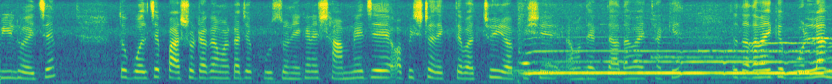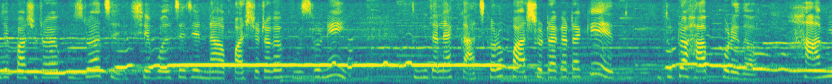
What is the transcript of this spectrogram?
বিল হয়েছে। তো বলছে পাঁচশো টাকা আমার কাছে খুচরো নেই। এখানে সামনে যে অফিসটা দেখতে পাচ্ছ, এই অফিসে আমাদের এক দাদাভাই থাকে। তো দাদাভাইকে বললাম যে পাঁচশো টাকা খুচরো আছে? সে বলছে যে, না, পাঁচশো টাকা খুচরো নেই। তুমি তাহলে এক কাজ করো, পাঁচশো টাকাটাকে দুটো হাফ করে দাও। আমি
